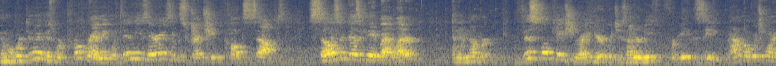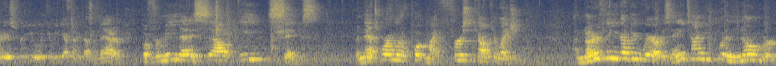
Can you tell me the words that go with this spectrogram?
And what we're doing is we're programming within these areas of the spreadsheet called cells. Cells are designated by a letter and a number. This location right here, which is underneath, for me, the Z, and I don't know which one it is for you, it can be different, it doesn't matter, but for me, that is cell E6. And that's where I'm going to put my first calculation. Another thing you've got to be aware of is anytime you put a number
